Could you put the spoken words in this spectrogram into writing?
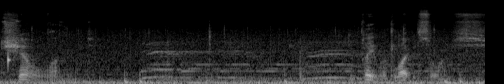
chill and complete with light source.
